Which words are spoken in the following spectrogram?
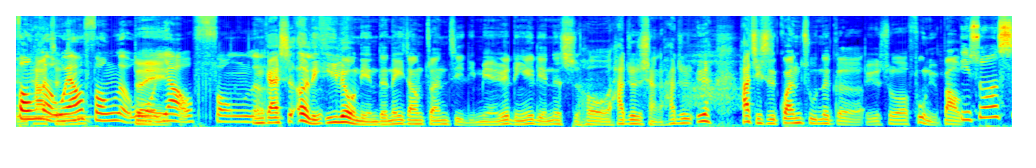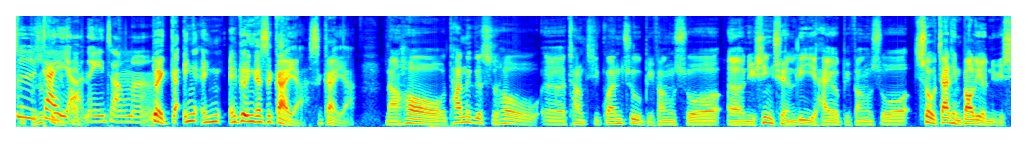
疯了，我要疯了，我要疯了。应该是二零一六年的那一张专辑里面，因为林忆莲的时候，他就是想，他就是 因为他其实关注那个，比如说妇女暴力。你说是盖亚那一张吗？对，盖应该哎哎对，应该是盖亚，是盖亚。然后他那个时候呃，长期关注，比方说呃女性权利，还有比方说受家庭暴力的女性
